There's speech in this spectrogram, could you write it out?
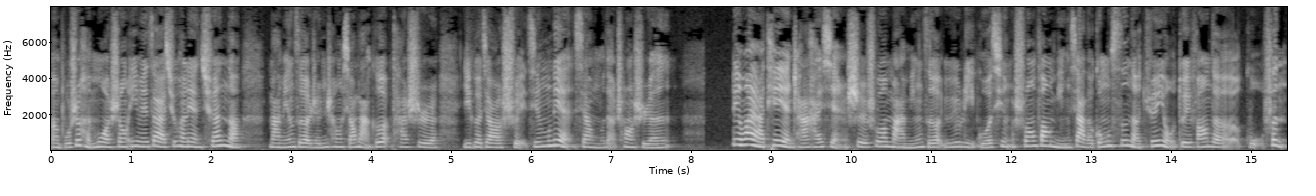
嗯，不是很陌生，因为在区块链圈呢，马明泽人称小马哥，他是一个叫水晶链项目的创始人。另外啊，天眼查还显示说，马明泽与李国庆双方名下的公司呢，均有对方的股份。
